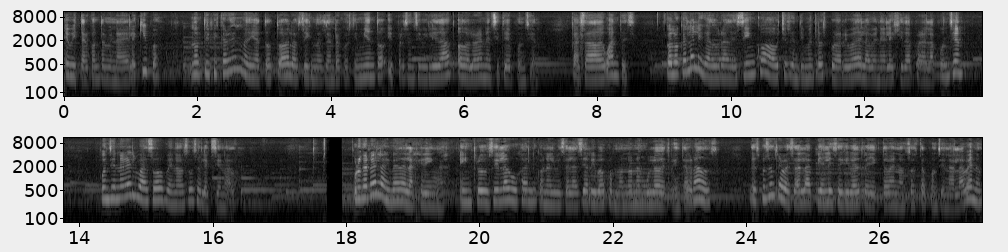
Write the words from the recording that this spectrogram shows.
Evitar contaminar el equipo. Notificar de inmediato todos los signos de enrojecimiento, hipersensibilidad o dolor en el sitio de punción. Calzado de guantes. Colocar la ligadura de 5 a 8 centímetros por arriba de la vena elegida para la punción. Funcionar el vaso venoso seleccionado. Purgar el aire de la jeringa e introducir la aguja con el bisel hacia arriba formando un ángulo de 30 grados. Después atravesar la piel y seguir el trayecto venoso hasta puncionar la vena.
